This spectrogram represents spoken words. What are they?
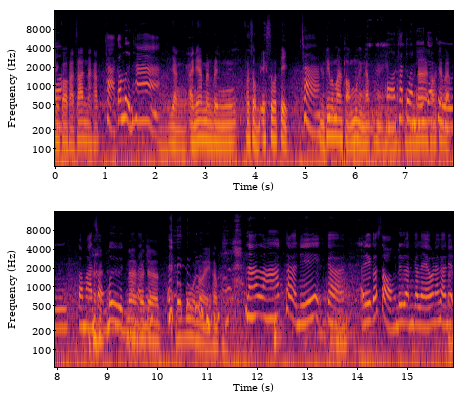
เบงกอขาสั้นนะครับ ค่ะ ก็หมื่นห้าอ่าอย่างอันเนี้ยมันเป็นผสมเอกโซติก ค่ะ อยู่ที่ประมาณ 20,000ครับ อ๋อ ถ้าตัวหนี้น้าจะเขาคืจะอแบบประมาณสองหมื่นหน้านะคะก็จะนี่บู้ๆหน่อยครับ น่ารักค่ะอันนี้ค่ะ อันนี้ก็สองเดือนกันแล้วนะคะเนี่ย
